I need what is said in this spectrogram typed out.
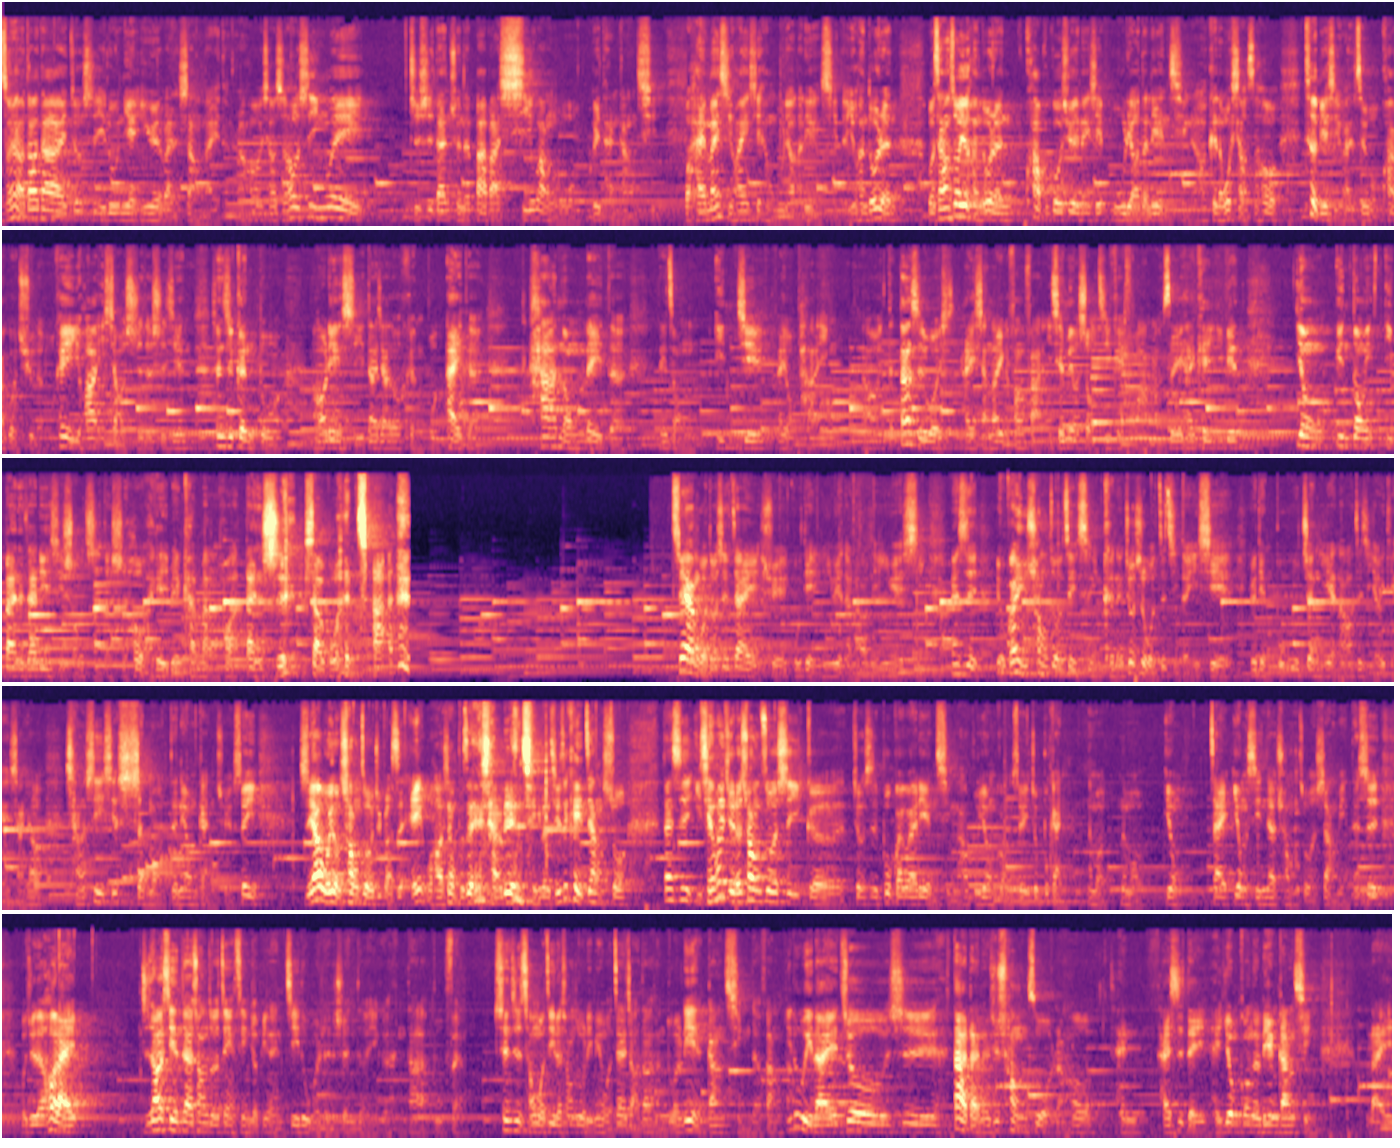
从小到大就是一路念音乐班上来的。然后小时候是因为只是单纯的爸爸希望我会弹钢琴，我还蛮喜欢一些很无聊的练习的。有很多人，我常常说有很多人跨不过去的那些无聊的练琴，然后可能我小时候特别喜欢，所以我跨过去了。我可以花一小时的时间，甚至更多，然后练习大家都很不爱的哈农类的那种音阶，还有爬。当时我还想到一个方法，以前没有手机可以滑嘛，所以还可以一边。用运动一般的在练习手指的时候，还可以一边看漫画，但是效果很差。虽然我都是在学古典音乐的，然后念音乐系，但是有关于创作这件事情，可能就是我自己的一些有点不务正业，然后自己有一点想要尝试一些什么的那种感觉。所以只要我有创作，就表示哎，我好像不是很想练琴了。其实可以这样说。但是以前会觉得创作是一个就是不乖乖练琴，然后不用功，所以就不敢那么那么用在用心在创作上面。但是我觉得后来，直到现在创作这件事情就变成记录我人生的一个很大的部分。甚至从我自己的创作里面，我再找到很多练钢琴的方法。一路以来就是大胆的去创作，然后还是得很用功的练钢琴来。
